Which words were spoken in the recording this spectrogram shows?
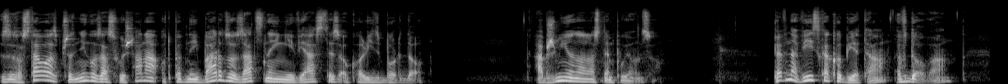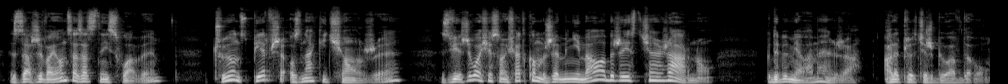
została przez niego zasłyszana od pewnej bardzo zacnej niewiasty z okolic Bordeaux. A brzmi ona następująco. Pewna wiejska kobieta, wdowa, zażywająca zacnej sławy, czując pierwsze oznaki ciąży, zwierzyła się sąsiadkom, że mniemałaby, że jest ciężarną, gdyby miała męża, ale przecież była wdową.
